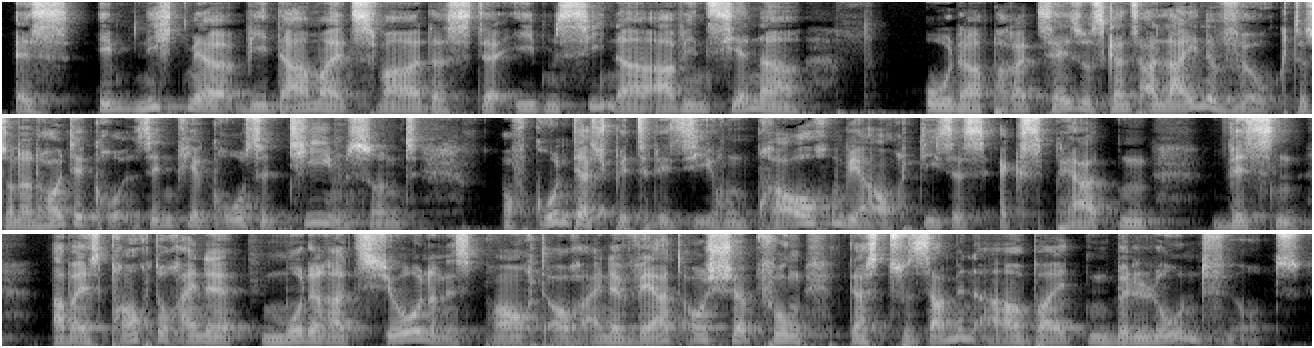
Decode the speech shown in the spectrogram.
es eben nicht mehr wie damals war, dass der Ibn Sina, Avicenna oder Paracelsus ganz alleine wirkte, sondern heute sind wir große Teams und aufgrund der Spezialisierung brauchen wir auch dieses Expertenwissen. Aber es braucht auch eine Moderation und es braucht auch eine Wertausschöpfung, dass Zusammenarbeiten belohnt wird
